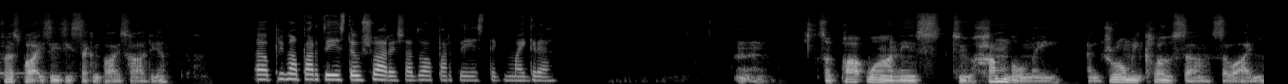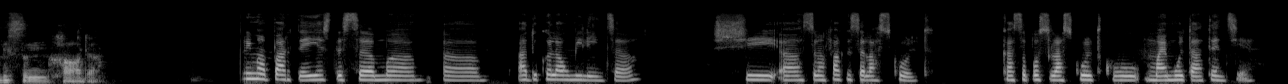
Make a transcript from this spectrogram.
first part is easy, second part is hard, yeah? Uh, prima parte este ușoară și a doua parte este mai grea. So, part one is to humble me and draw me closer so I listen harder. Prima parte este să mă uh, aducă la umilință și uh, să mă facă să-l ascult, ca să pot să-l ascult cu mai multă atenție.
